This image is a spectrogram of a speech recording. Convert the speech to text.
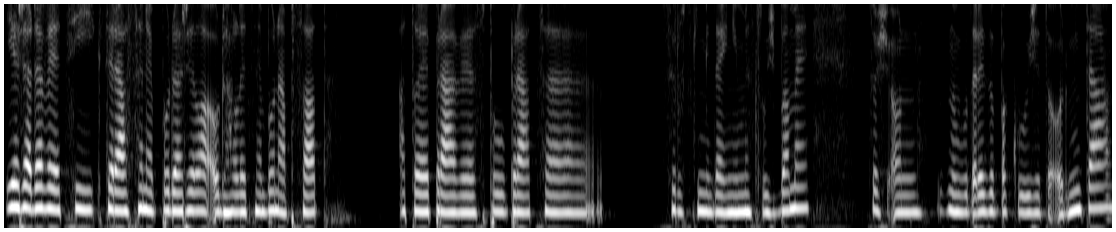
je řada věcí, která se nepodařila odhalit nebo napsat. A to je právě spolupráce s ruskými tajnými službami, což on znovu tady zopakuju, že to odmítá,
